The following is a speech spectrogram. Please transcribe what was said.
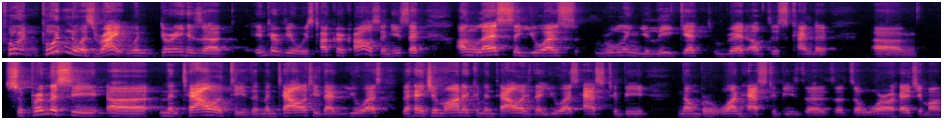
Putin, Putin was right when during his uh, interview with Tucker Carlson he said unless the U.S. ruling elite get rid of this kind of um, supremacy uh, mentality, the mentality that U.S. the hegemonic mentality that U.S. has to be number one has to be the, the, the world hegemon.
